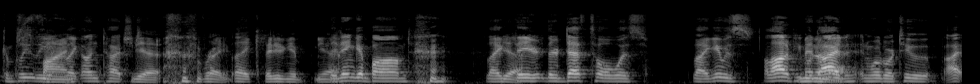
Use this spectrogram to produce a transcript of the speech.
completely Fine. like untouched. Yeah, right. Like, they didn't get. Yeah, They didn't get bombed. Like Yeah. they their death toll was like it was a lot of people Minimal. died in World War II. I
